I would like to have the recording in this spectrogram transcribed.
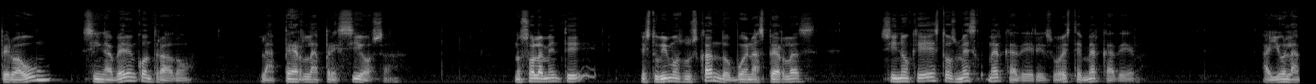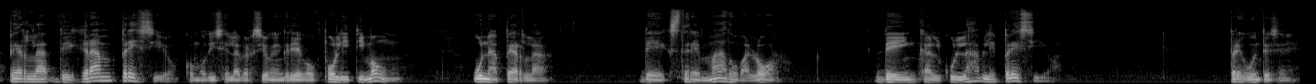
pero aún sin haber encontrado la perla preciosa. No solamente estuvimos buscando buenas perlas, sino que estos mercaderes o este mercader halló la perla de gran precio, como dice la versión en griego, politimón, una perla de extremado valor, de incalculable precio. Pregúntese,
